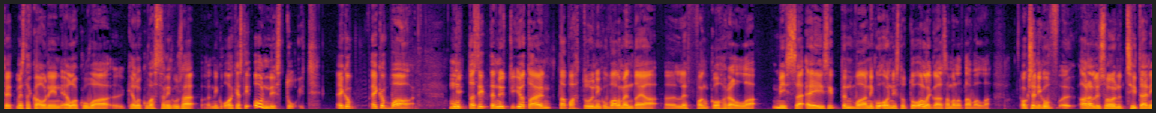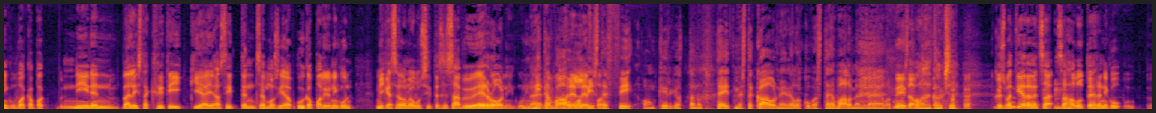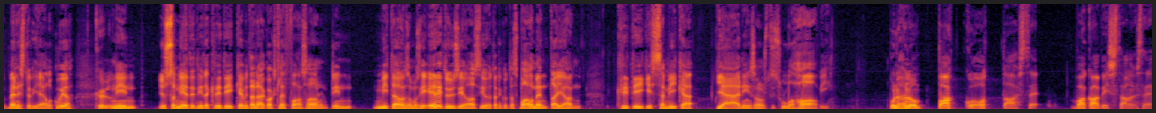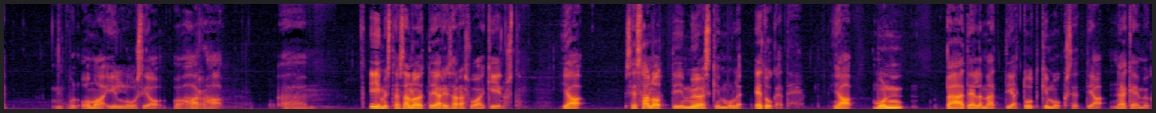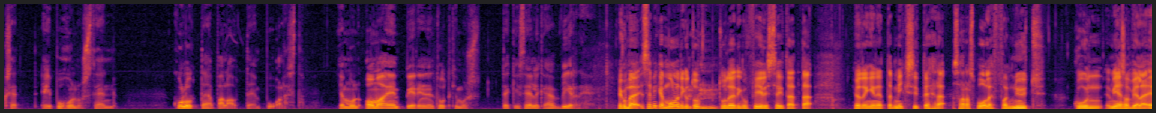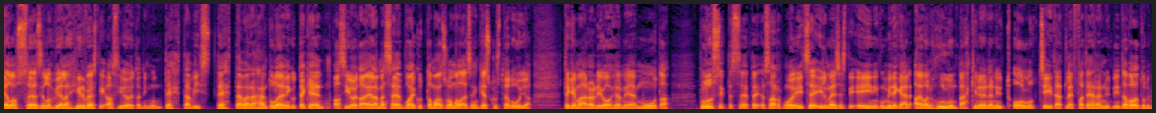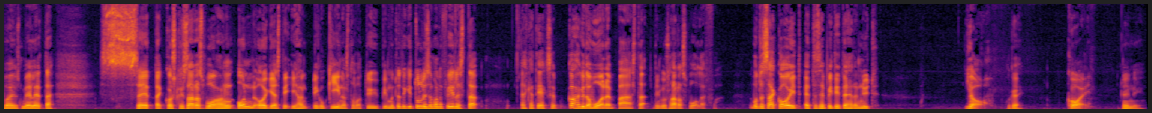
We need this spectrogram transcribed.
teet meistä kauniin elokuva, elokuvassa niin kuin sä niin kuin oikeasti onnistuit. Eikö, eikö vaan? Mutta sitten nyt jotain tapahtui niin kuin valmentaja-leffan kohdalla, missä ei sitten vaan niin kuin onnistuttu ollenkaan samalla tavalla. Onko se niin kuin analysoinut sitä niin kuin vaikkapa niiden välistä kritiikkiä ja sitten semmoisia, kuinka paljon, niin kuin, mikä se on ollut sitten se sävyero niin kuin näiden Mitä vauva.fi on kirjoittanut Teit meistä kauniin elokuvasta ja valmentaja elokuvasta. Niin tavallaan, onko se, koska mä tiedän, että sä, sä haluat tehdä niinku menestyviä elokuvia, Kyllä. niin jos sä mietit niitä kritiikkejä, mitä nämä kaksi leffaa on saanut, niin mitä on semmoisia erityisiä asioita niin tässä valmentajan kritiikissä, mikä jää niin sanotusti sulla haaviin? Munhan on pakko ottaa se vakavissaan se niin kuin oma illuusio, harha. Ähm, ihmisten sanoi, että Jari Sarasvuo ei kiinnosta. Ja se sanottiin myöskin mulle etukäteen. Ja mun päätelmät ja tutkimukset ja näkemykset ei puhunut sen kuluttajapalautteen puolesta. Ja mun oma empiirinen tutkimus teki selkeän virheen. Ja kun mä, se, mikä mulla niinku tu, tulee niinku fiilis siitä, että jotenkin, että miksi tehdä Sarasvuo-leffa nyt, kun mies on vielä elossa ja sillä on vielä hirveästi asioita niin tehtävis, tehtävänä. Hän tulee niin tekemään asioita elämässä ja vaikuttamaan suomalaiseen keskusteluun ja tekemään radio-ohjelmia ja muuta. Plus sitten se, että Sarasvuo itse ilmeisesti ei niin mitenkään aivan hullun pähkinöinä nyt ollut siitä, että leffa tehdään nyt. Niin tavallaan tuli vaan just mieleen, että se, että koska Sarasvuohan on oikeasti ihan niin kuin kiinnostava tyyppi, mutta jotenkin tuli semmoinen fiilis, että ehkä tiedätkö, 20 vuoden päästä niin kuin Sarasvuo-leffa. Mutta sä koit, että se piti tehdä nyt. Joo, Okei, okay. koin. niin niin.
